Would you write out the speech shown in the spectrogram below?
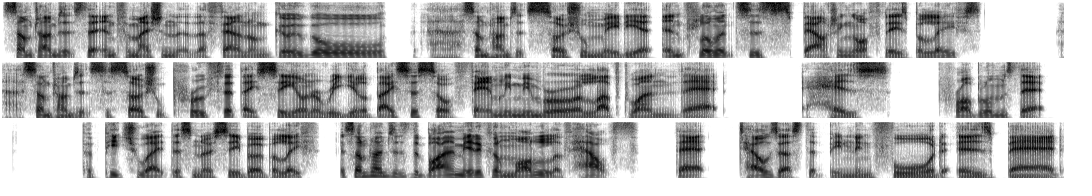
Sometimes it's the information that they found on Google. Uh, sometimes it's social media influencers spouting off these beliefs. Uh, sometimes it's the social proof that they see on a regular basis. So a family member or a loved one that has problems that perpetuate this nocebo belief. And sometimes it's the biomedical model of health that tells us that bending forward is bad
